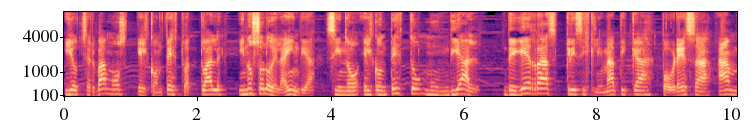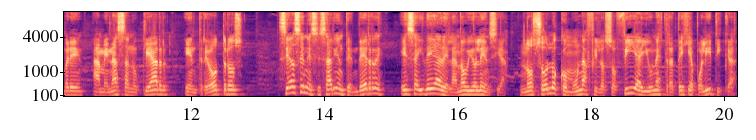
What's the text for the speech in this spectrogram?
y observamos el contexto actual y no solo de la India, sino el contexto mundial de guerras, crisis climática, pobreza, hambre, amenaza nuclear, entre otros, se hace necesario entender esa idea de la no violencia, no solo como una filosofía y una estrategia política,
